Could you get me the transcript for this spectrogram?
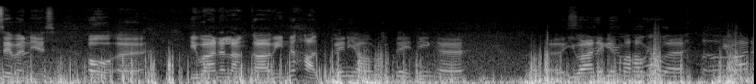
seven years. ඔව් ඉවාන ලංකාවේ ඉන්න හත්වෙනි අවුරුද්ද ඉතින් ඉවානගෙන් මහමු ඉවාන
